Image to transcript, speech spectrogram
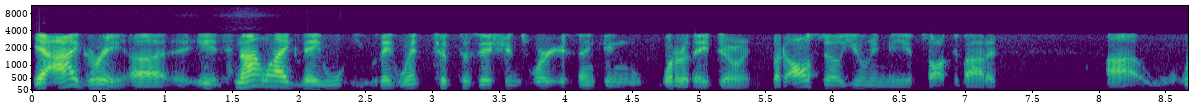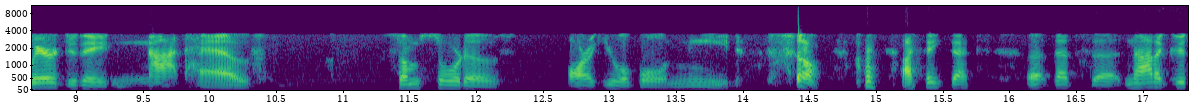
Yeah, I agree. Uh, it's not like they they went to positions where you're thinking, what are they doing? But also, you and me have talked about it. Uh, where do they not have some sort of arguable need? So I think that's uh, that's uh, not a good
